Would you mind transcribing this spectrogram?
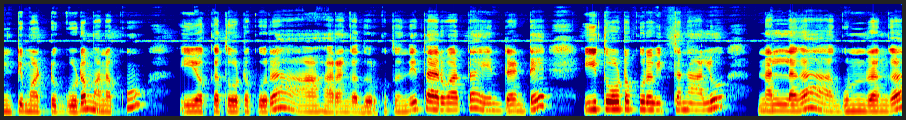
ఇంటి మట్టుకు కూడా మనకు ఈ యొక్క తోటకూర ఆహారంగా దొరుకుతుంది. తర్వాత ఏంటంటే ఈ తోటకూర విత్తనాలు నల్లగా గుండ్రంగా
